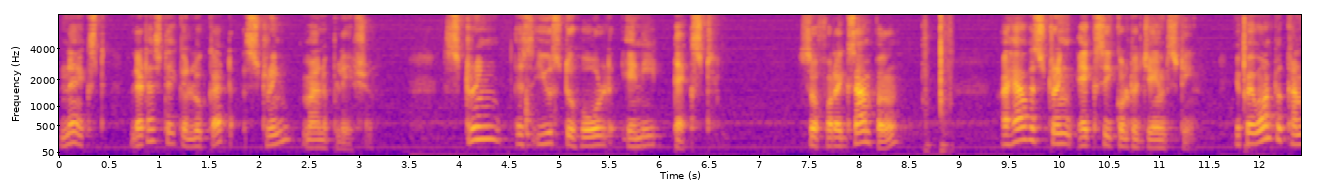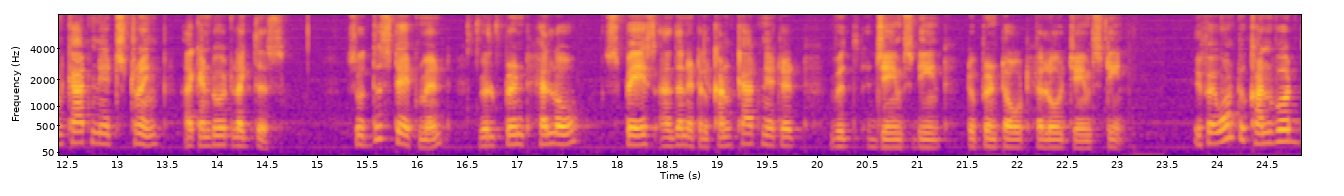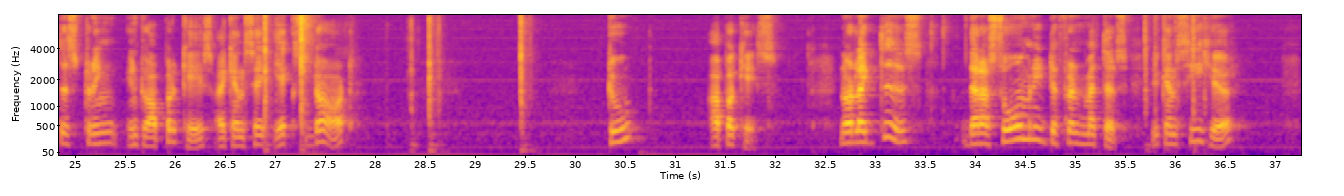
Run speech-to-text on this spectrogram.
Next, let us take a look at string manipulation. String is used to hold any text. So for example, I have a string x equal to James Dean. If I want to concatenate string, I can do it like this. So this statement will print hello space and then it will concatenate it with James Dean to print out hello James Dean. If I want to convert the string into uppercase, I can say x dot to uppercase. Now like this, there are so many different methods. You can see here,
